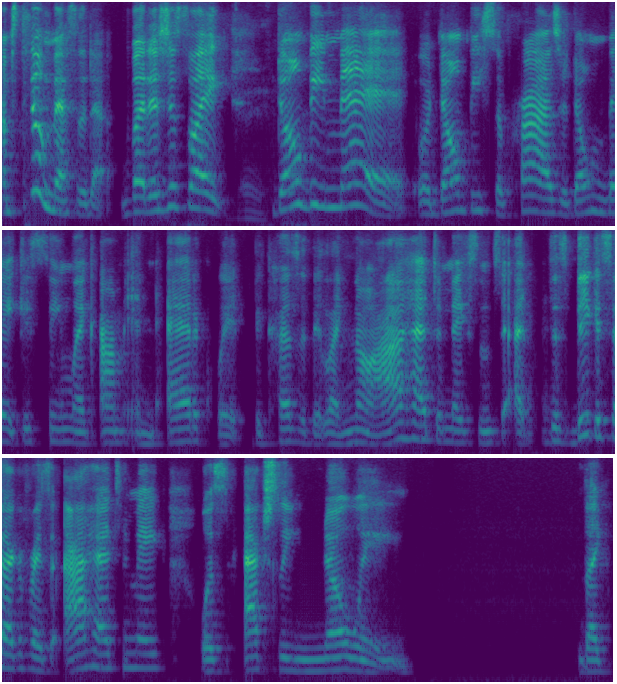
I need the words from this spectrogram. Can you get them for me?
I'm still messing up, but it's just like, hey. don't be mad or don't be surprised or don't make it seem like I'm inadequate because of it. Like, no, I had to make some, this biggest sacrifice that I had to make was actually knowing like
